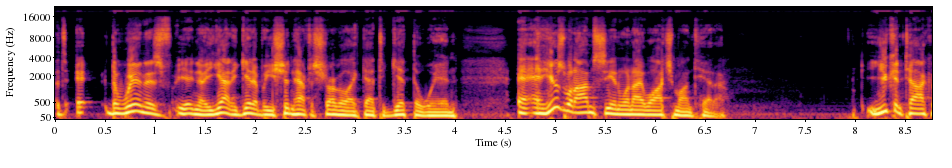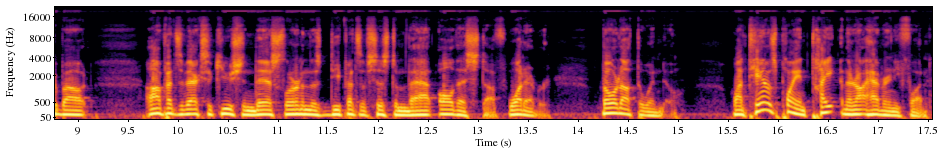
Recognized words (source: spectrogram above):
it's, it, the win is you know you got to get it, but you shouldn't have to struggle like that to get the win. And, here's what I'm seeing when I watch Montana. You can talk about offensive execution, this learning this defensive system, that all this stuff, whatever. Throw it out the window. Montana's playing tight and they're not having any fun.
